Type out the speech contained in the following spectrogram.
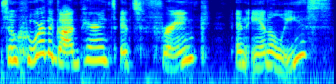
So who are the godparents? It's Frank and Annalise?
